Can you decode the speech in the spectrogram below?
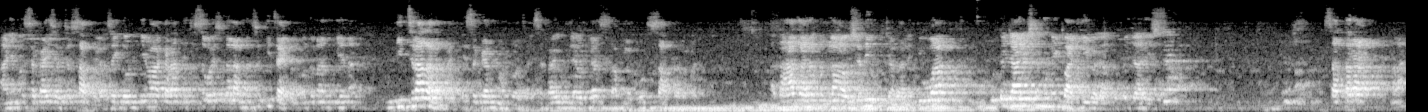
आणि मग सकाळी स्वच्छ साफ होईल असं एक दोन किंवा करा. त्याची सवय सुद्धा लागणं चुकीचं आहे. पण मधून आणून घेणं निचरा झाला पाहिजे हे सगळ्यात महत्त्वाचं आहे. सकाळी उठल्या उठल्याच आपलं पोट साफ झालं पाहिजे. आता हा झाला कुठला औषधी उपचार झाले. किंवा कुठं जारिश म्हणून एक बाटली बघा कुठं जारिश सातारा हा?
